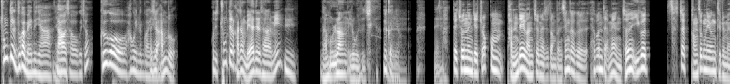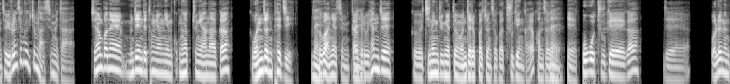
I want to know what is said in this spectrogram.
총대를 누가 매느냐 네. 나와서 그죠? 그거 하고 있는 거 사실 아니에요? 아무도. 근데 총대를 가장 매야 될 사람이 음, 나 몰랑 이러고 있어 지금. 그러니까요. 음. 네. 근데 저는 이제 조금 반대 관점에서도 한번 생각을 해본다면 저는 이거 살짝 방송 내용 들으면서 이런 생각이 좀 났습니다. 지난번에 문재인 대통령님 공약 중에 하나가 그 원전 폐지 네. 그거 아니었습니까? 네. 그리고 현재 그 진행 중이었던 원자력 발전소가 두 개인가요? 건설 네. 예, 그거 두 개가 이제 원래는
